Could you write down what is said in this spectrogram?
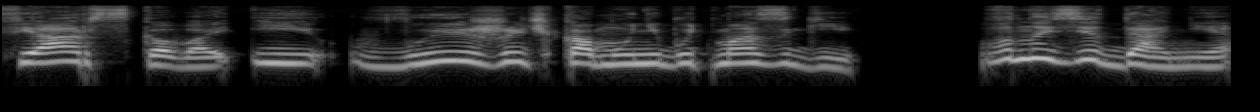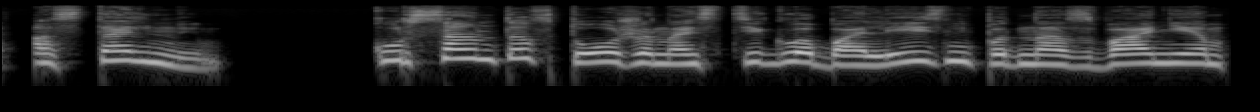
Фиарского и выжечь кому-нибудь мозги. В назидание остальным. Курсантов тоже настигла болезнь под названием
